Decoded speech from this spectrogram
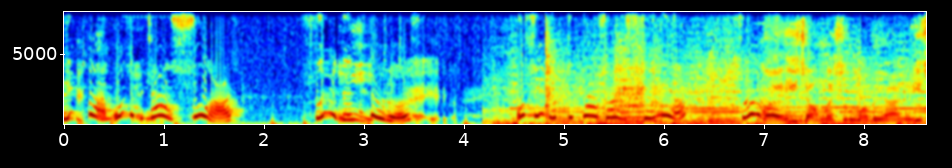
Lütfen burada bir tane su var. Suyu döküyoruz. O suyu döktükten sonra sönüyor. Sonra Vay hiç anlaşılmadı yani. Hiç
